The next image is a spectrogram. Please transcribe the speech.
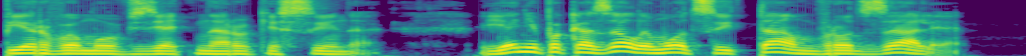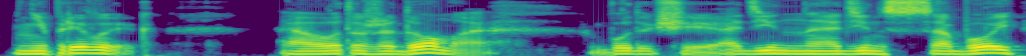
первому взять на руки сына. Я не показал эмоций там, в родзале. Не привык. А вот уже дома, будучи один на один с собой,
